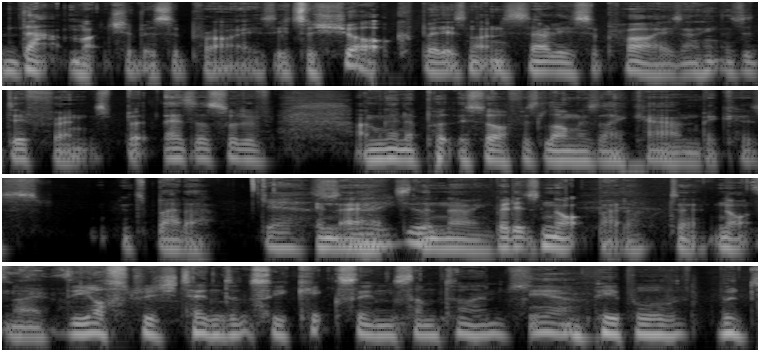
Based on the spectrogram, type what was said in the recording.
that much of a surprise. It's a shock, but it's not necessarily a surprise. I think there's a difference. But there's a sort of, I'm going to put this off as long as I can because it's better yeah, in their heads than knowing. But it's not better to not know. The ostrich tendency kicks in sometimes. Yeah, people would.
